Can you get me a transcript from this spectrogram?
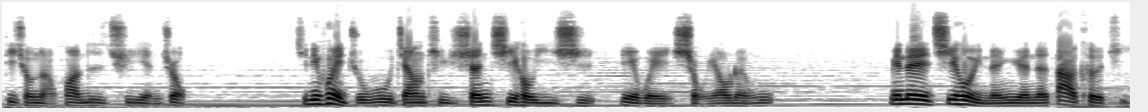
地球暖化日趋严重，基金会逐步将提升气候意识列为首要任务。面对气候与能源的大课题，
